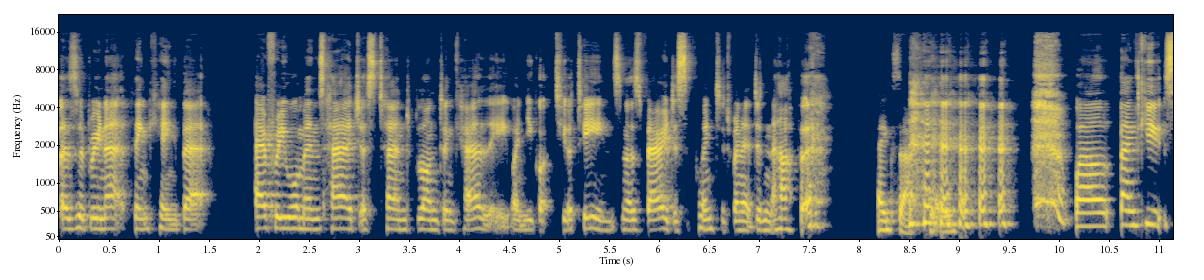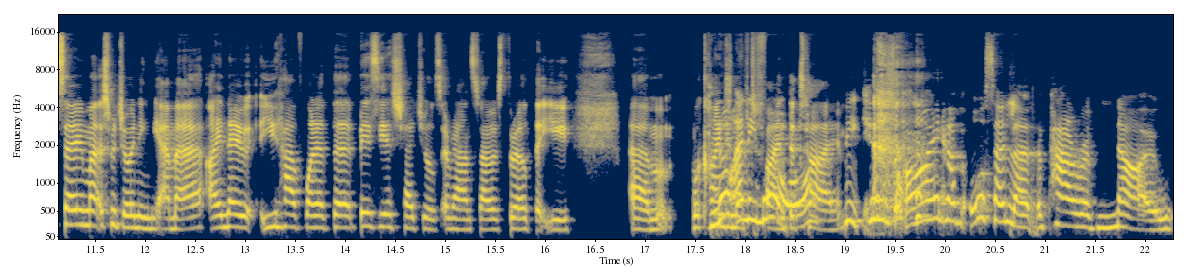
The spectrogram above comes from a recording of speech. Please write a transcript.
as a brunette thinking that every woman's hair just turned blonde and curly when you got to your teens, and I was very disappointed when it didn't happen. Exactly. well, thank you so much for joining me, Emma. I know you have one of the busiest schedules around, so I was thrilled that you um, were kind Not enough anymore, to find the time. because I have also learnt the power of no,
